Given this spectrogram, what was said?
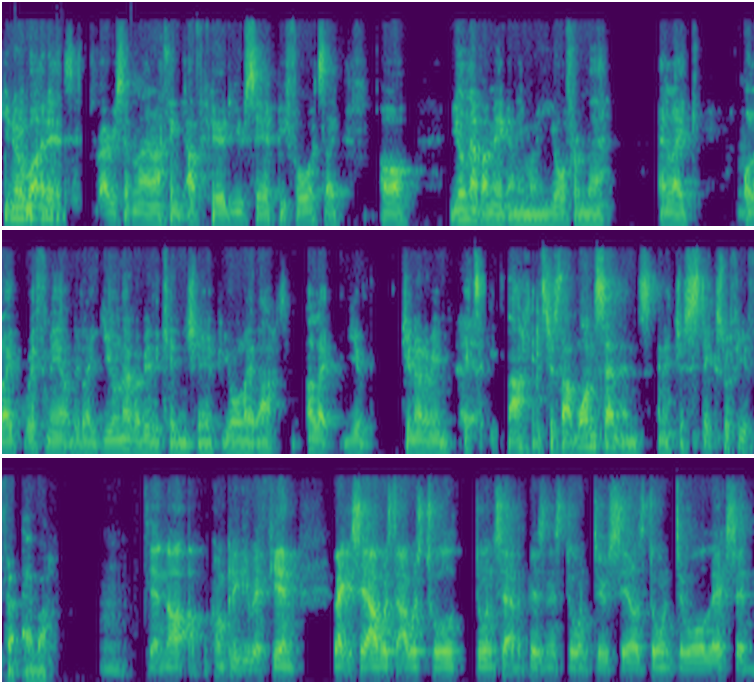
You know what it is? It's very similar. And I think I've heard you say it before. It's like, oh, you'll never make any money. You're from there. And like, or like with me, it'll be like, you'll never be the kid in shape. You're like that. Or like, you, do you know what I mean? Yeah, It's, it's that. It's just that one sentence and it just sticks with you forever. Mm. Yeah, no, I'm completely with you. And like you say, I was I was told don't set up a business, don't do sales, don't do all this. And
